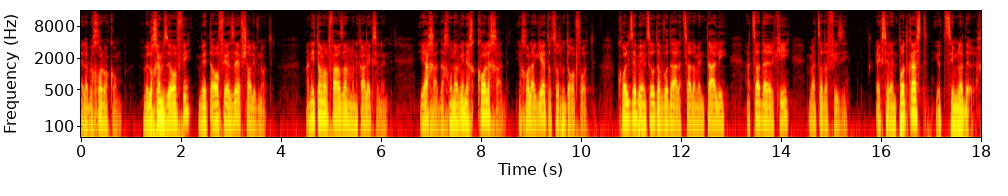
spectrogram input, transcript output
אלא בכל מקום. ולוחם זה אופי, ואת האופי הזה אפשר לבנות. אני תומר פרזן, מנכ"ל אקסלנט. יחד, אנחנו נבין איך כל אחד יכול להגיע לתוצאות מטורפות. כל זה באמצעות עבודה על הצד המנטלי, הצד הערכי והצד הפיזי. אקסלנט פודקאסט, יוצאים לדרך.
